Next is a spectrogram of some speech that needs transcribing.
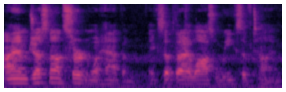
I am just not certain what happened, except that I lost weeks of time.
